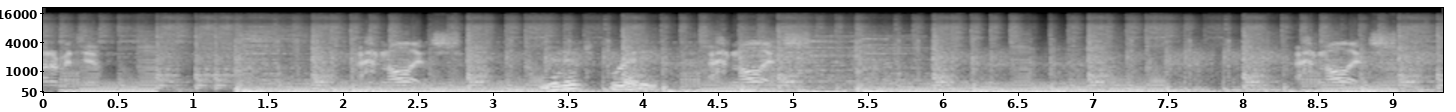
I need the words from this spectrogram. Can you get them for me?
Affirmative. Acknowledged. Unit ready. Acknowledged. Acknowledged.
